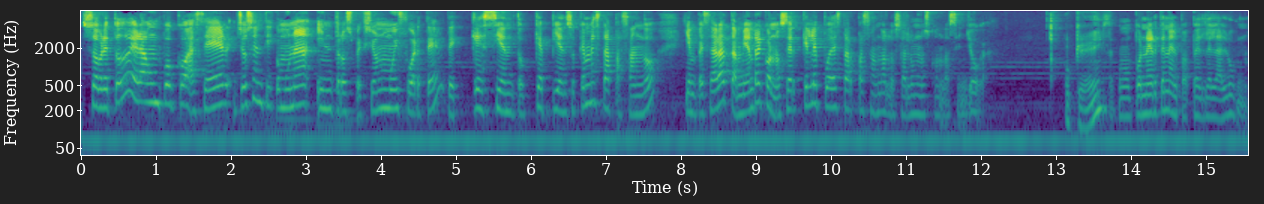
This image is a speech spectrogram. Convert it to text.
sobre todo era un poco hacer, yo sentí como una introspección muy fuerte de qué siento, qué pienso, qué me está pasando y empezar a también reconocer qué le puede estar pasando a los alumnos cuando hacen yoga. Ok. O sea, como ponerte en el papel del alumno.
